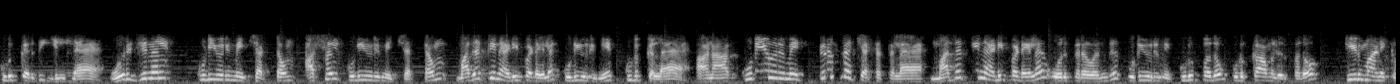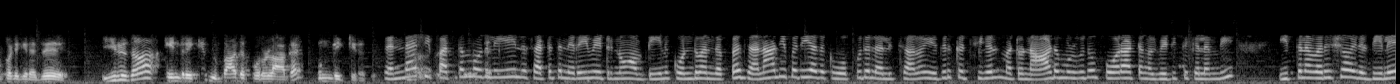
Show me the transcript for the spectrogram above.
கொடுக்கறது இல்ல. ஒரிஜினல் குடியுரிமை சட்டம் அசல் குடியுரிமை சட்டம் மதத்தின் அடிப்படையில குடியுரிமையை கொடுக்கல. ஆனா குடியுரிமை திருத்த சட்டத்துல மதத்தின் அடிப்படையில ஒருத்தரை வந்து குடியுரிமை கொடுப்பதோ கொடுக்காமல் இருப்பதோ தீர்மானிக்கப்படுகிறது. இதுதான் இன்றைக்கு விவாத பொருளாக முன்வைக்கிறது. ரெண்டாயிரத்தி பத்தொன்பதுலயே இந்த சட்டத்தை நிறைவேற்றணும் அப்படின்னு கொண்டு வந்தப்ப ஜனாதிபதி அதுக்கு ஒப்புதல் அளிச்சாலும் எதிர்க்கட்சிகள் மற்றும் நாடு முழுவதும் போராட்டங்கள் வெடித்து கிளம்பி இத்தனை வருஷம் இது டிலே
